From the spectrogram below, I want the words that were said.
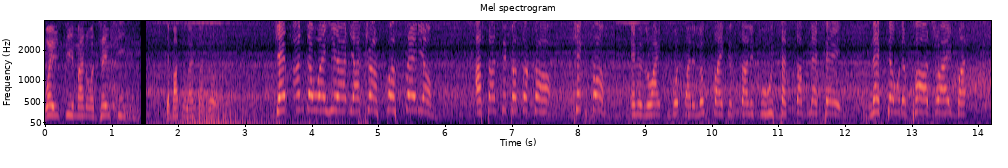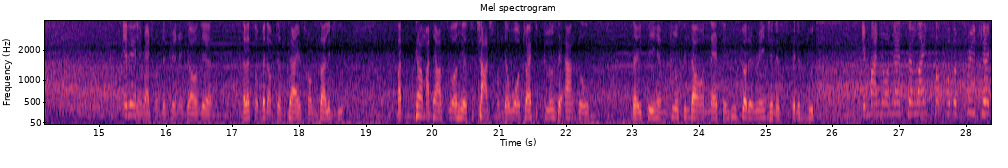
where you see Emmanuel Gyamfi. The battle lines are drawn. Game underway here at the Accra Sports Stadium. Asante Kotoko kicks off in his right foot, but it looks like it's Salifu who sets up Nettey. Nettey with a power drive, but it is right from the training ground there. A little bit of disguise from Salifu. But Gama does well here to charge from the wall, try to close the angle. There you see him closing down on Nettey. He's got a range in his in his boot. Emmanuel Nettey lines up for the free kick.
